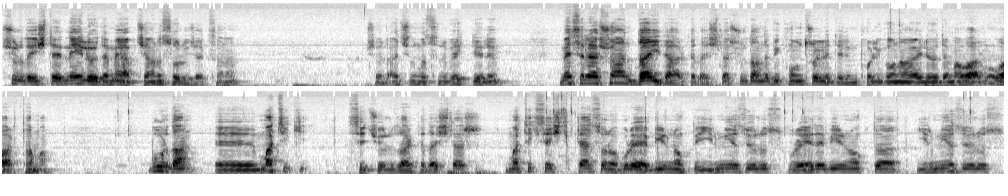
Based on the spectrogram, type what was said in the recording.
şurada işte neyle ödeme yapacağını soracak sana. Şöyle açılmasını bekleyelim. Mesela şu an DAI'de arkadaşlar. Şuradan da bir kontrol edelim. Polygon aile ödeme var mı? Var. Tamam. Buradan e, Matic seçiyoruz arkadaşlar. Matic seçtikten sonra buraya 1.20 yazıyoruz. Buraya da 1.20 yazıyoruz.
